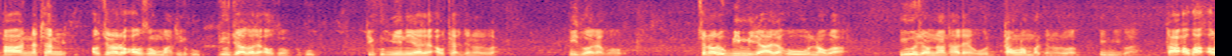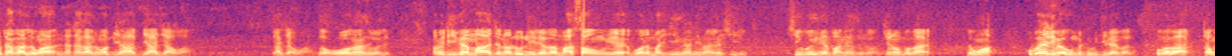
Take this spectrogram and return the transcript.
ဒါကနှစ်ထပ်အောက်ကျွန်တော်တို့အောက်ဆုံးပါဒီအခုပြိုကျသွားတဲ့အောက်ဆုံးအခုဒီခုမြင်နေရတဲ့အောက်ထက်ကျွန်တော်တို့ကပြီးသွားတာပေါ့ဟုတ်ကျွန်တော်တို့ပြီးမိတာကဟိုးနောက်ကဝီဝေကြောင်နားထားတဲ့ဟိုတောင်းလောက်မှာကျွန်တော်တို့ကပြီးမိပါဒါအောက်ကအောက်ထက်ကလုံးဝနှစ်ထက်ကလုံးဝပြားပြားကြပါ ပြားကြပါသူကဝေါ်ကန်းဆိုတော့လေအဲ့ဒီဒီဘက်မှာကျွန်တော်တို့နေတဲ့ဘက်မှာအဆောင်ရဲ့အပေါ်ထဲမှာရေကန်တွေပါလည်းရှိတယ်ရှေဝိန်းနဲ့ပါနေဆိုတော့ကျွန်တော်ဘက်ကလုံးဝဟိုဘက်ဒီဘက်ကိုမတူကြည့်လိုက်ပါလားဟိုဘက်ကတောင်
